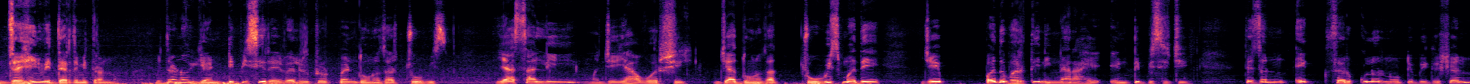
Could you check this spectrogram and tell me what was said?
जय हिंद विद्यार्थी मित्रांनो. मित्रांनो N T P C railway recruitment दोन हजार चोवीस या साली म्हणजे ह्या वर्षी ज्या दोन हजार चोवीसमध्ये जे पदभरती निघणार आहे एन टी पी सीची त्याचं एक सर्क्युलर नोटिफिकेशन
